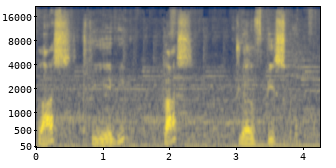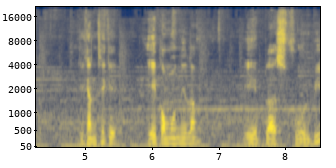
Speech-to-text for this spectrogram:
plus three A B plus twelve B square. এখান থেকে এ কমন নিলাম, এ প্লাস ফোর বি,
